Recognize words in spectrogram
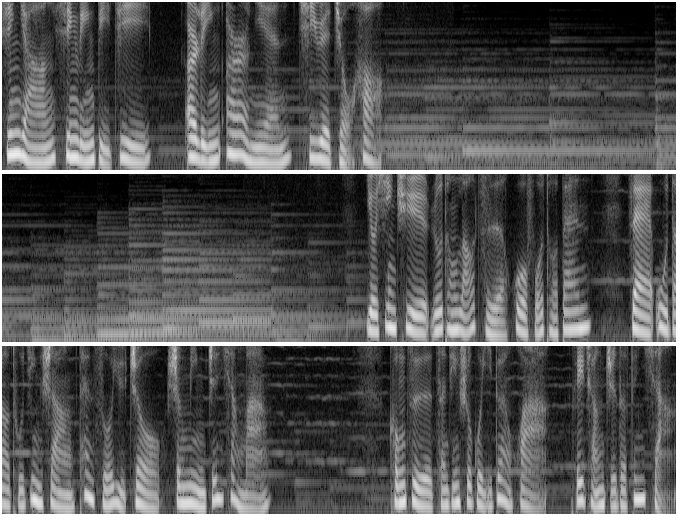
新阳心灵笔记，二零二二年七月九号。有兴趣如同老子或佛陀般，在悟道途径上探索宇宙生命真相吗？孔子曾经说过一段话，非常值得分享。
